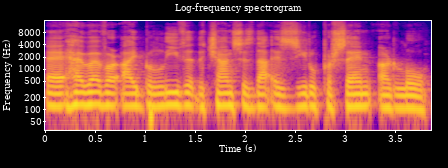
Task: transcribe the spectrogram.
Uh, however, I believe that the chances that is zero percent are low.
